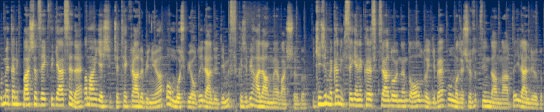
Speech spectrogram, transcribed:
Bu mekanik başta zevkli gelse de zaman geçtikçe tekrarı biniyor, bomboş bir yolda ilerlediğimiz sıkıcı bir hal almaya başlıyordu. İkinci mekanik ise gene klasik Zelda oyunlarında olduğu gibi bulmaca çözüp zindanlarda ilerliyorduk.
